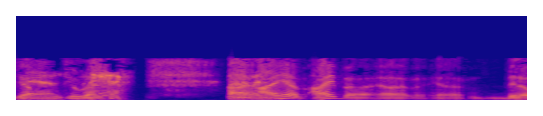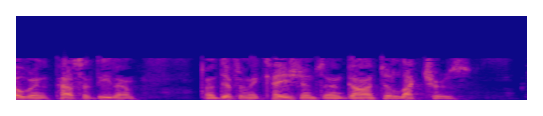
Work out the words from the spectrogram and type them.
Yeah, and you're right. I, I have I've uh, uh, uh, been over in Pasadena on different occasions and gone to lectures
